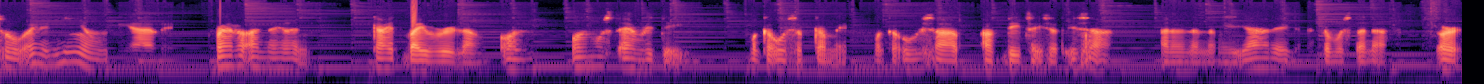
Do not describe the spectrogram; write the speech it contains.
So, ayun, yun yung nangyari. Pero ano yun, kahit Viber lang, all, almost every day, magkausap kami. Magkausap, update sa isa't isa, ano na nangyayari, kamusta na, or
